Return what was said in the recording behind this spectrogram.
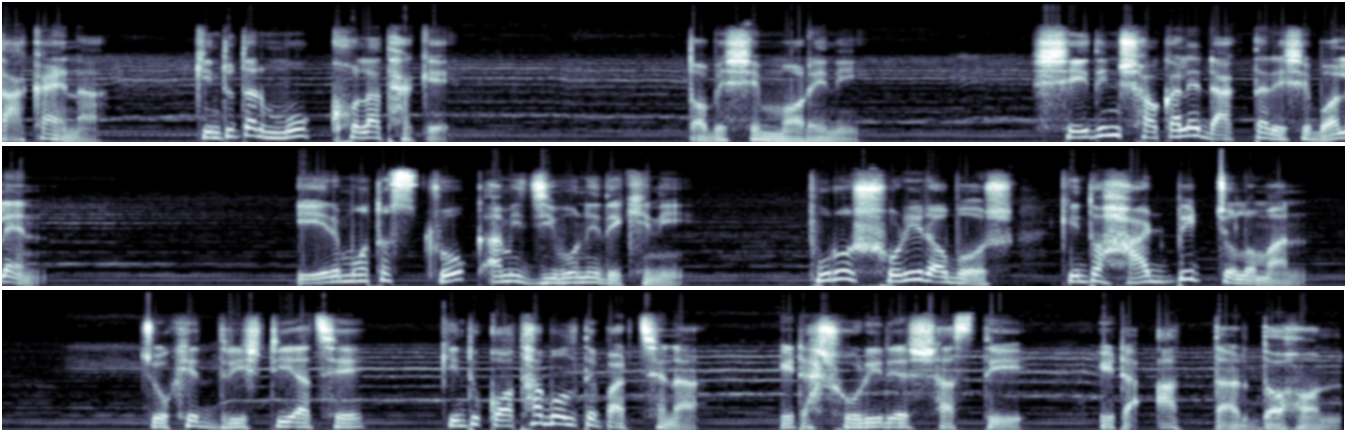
তাকায় না, কিন্তু তার মুখ খোলা থাকে। তবে সে মরেনি। সেই দিন সকালে ডাক্তার এসে বলেন, এর মতো স্ট্রোক আমি জীবনে দেখিনি। পুরো শরীর অবশ, কিন্তু হার্টবিট চলমান। চোখের দৃষ্টি আছে, কিন্তু কথা বলতে পারছে না। এটা শরীরের শাস্তি, এটা আত্মার দহন।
